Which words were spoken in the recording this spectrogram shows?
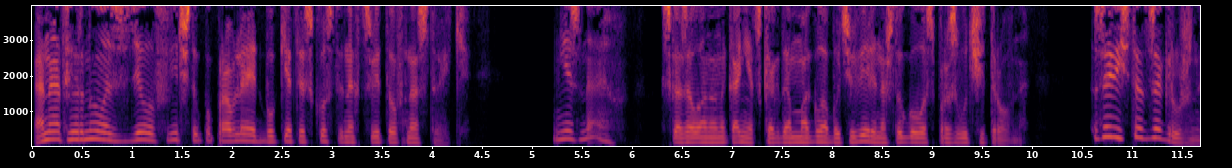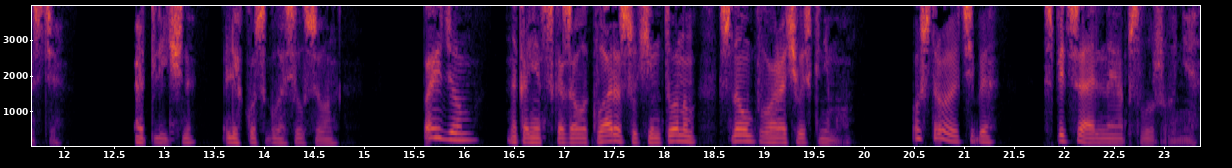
Она отвернулась, сделав вид, что поправляет букет искусственных цветов на стойке. «Не знаю. — сказала она наконец, когда могла быть уверена, что голос прозвучит ровно. «Зависит от загруженности». «Отлично», — легко согласился он. «Пойдем», — наконец сказала Клара сухим тоном, снова поворачиваясь к нему. «Устрою тебе специальное обслуживание».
